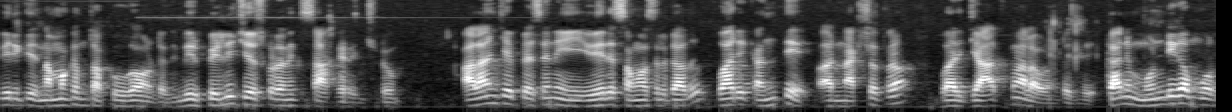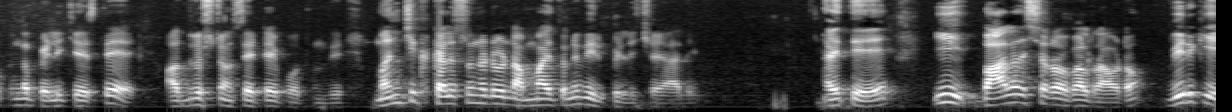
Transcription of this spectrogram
వీరికి నమ్మకం తక్కువగా ఉంటుంది. వీరు పెళ్ళి చేసుకోవడానికి సహకరించడం. అలా అని చెప్పేసి అని వేరే సమస్యలు కాదు. వారికి అంతే. వారి నక్షత్రం వారి జాతకం అలా ఉంటుంది. కానీ మొండిగా మూర్ఖంగా పెళ్ళి చేస్తే అదృష్టం సెట్ అయిపోతుంది. మంచికి కలిసి ఉన్నటువంటి అమ్మాయితోనే వీరు పెళ్ళి చేయాలి. అయితే ఈ బాలదశ రోగాలు రావడం వీరికి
